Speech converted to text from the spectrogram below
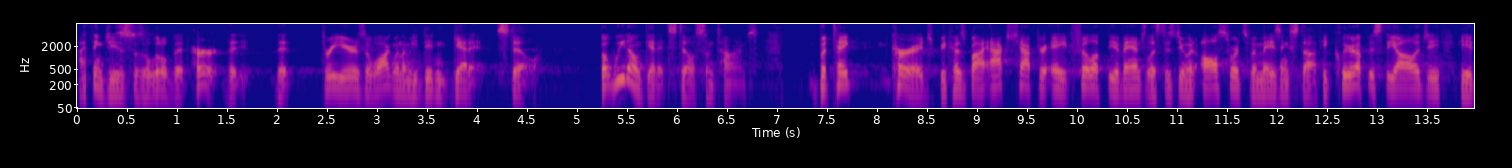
I think Jesus was a little bit hurt that, that three years of walking with him, he didn't get it still. But we don't get it still sometimes. But courage because by Acts chapter 8, Philip the evangelist is doing all sorts of amazing stuff. He cleared up his theology, he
